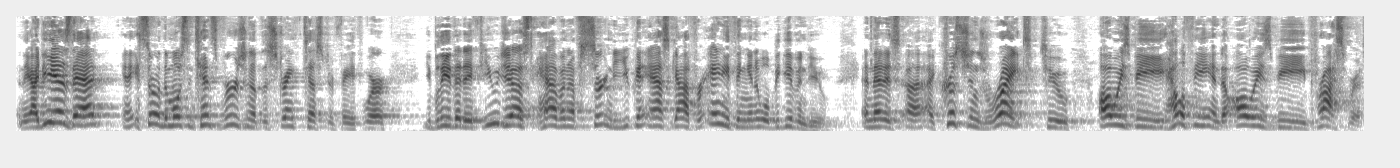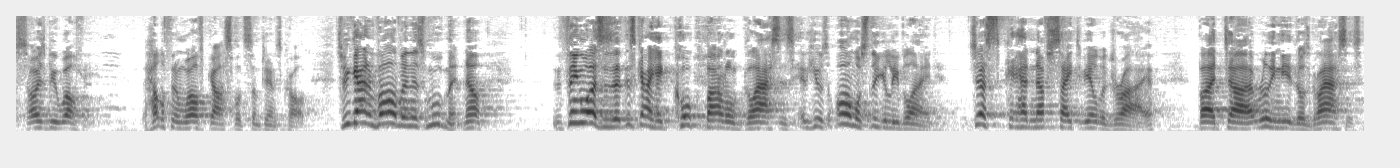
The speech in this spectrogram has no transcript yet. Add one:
And the idea is that, and it's sort of the most intense version of the strength tester faith, where you believe that if you just have enough certainty, you can ask God for anything and it will be given to you. And that it's a, a Christian's right to always be healthy and to always be prosperous, always be wealthy. The health and wealth gospel, it's sometimes called. So he got involved in this movement. Now, the thing was is that this guy had Coke bottle glasses. He was almost legally blind. Just had enough sight to be able to drive, but uh, really needed those glasses.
